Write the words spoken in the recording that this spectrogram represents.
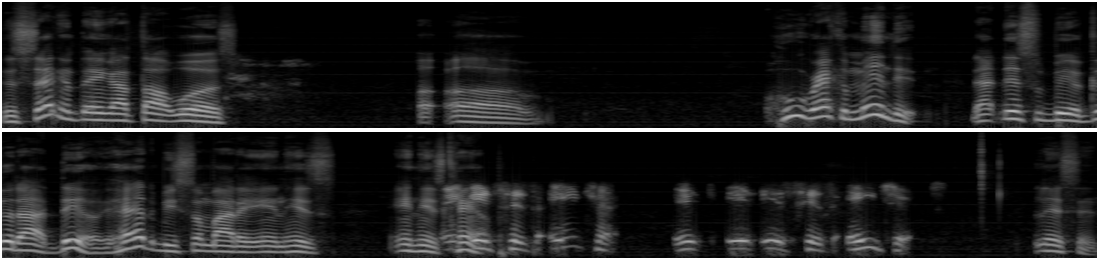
the second thing I thought was, uh, uh who recommended that this would be a good idea? It had to be somebody in his in his camp. It's his agent. It it is his agent. listen,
